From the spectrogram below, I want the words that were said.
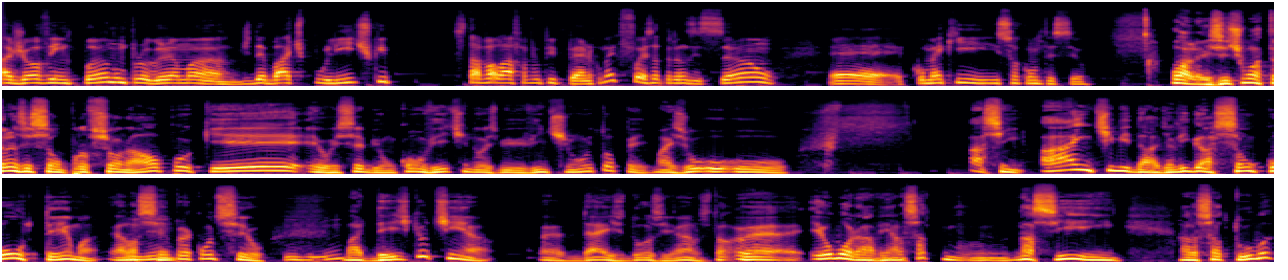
a Jovem Pan num programa de debate político e estava lá Fábio Piperno. Como é que foi essa transição? É, como é que isso aconteceu? Olha, existe uma transição profissional porque eu recebi um convite em 2021 e topei. Mas o, o, o assim, a intimidade, a ligação com o tema, ela uhum. sempre aconteceu. Uhum. Mas desde que eu tinha é, 10, 12 anos, então, é, eu morava em Araçatuba, nasci em Araçatuba,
